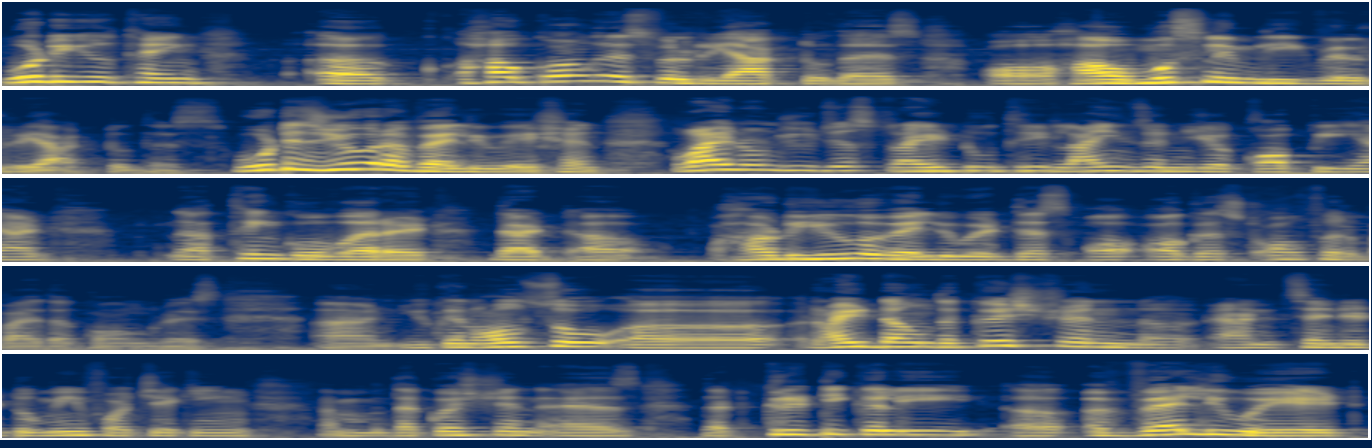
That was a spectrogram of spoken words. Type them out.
What do you think? Uh, how Congress will react to this, or how Muslim League will react to this? What is your evaluation? Why don't you just write two, three lines in your copy and uh, think over it? That uh, how do you evaluate this August offer by the Congress? And you can also uh, write down the question uh, and send it to me for checking. Um, the question is that critically uh, evaluate,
